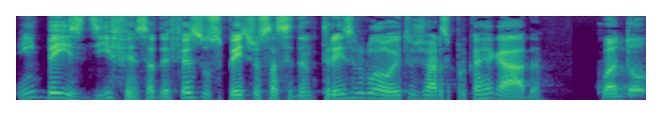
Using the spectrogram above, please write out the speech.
Em base defense, a defesa dos Patriots está cedendo 3,8 jardas por carregada. Quanto?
